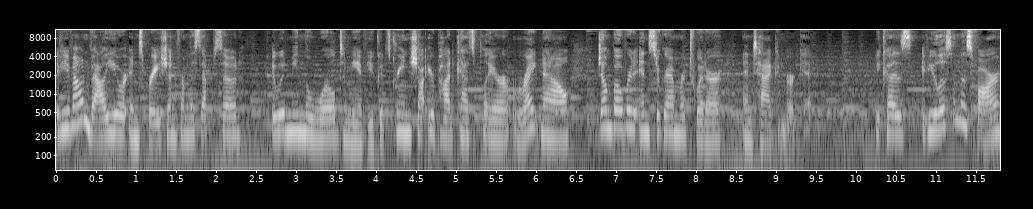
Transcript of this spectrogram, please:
If you found value or inspiration from this episode, it would mean the world to me if you could screenshot your podcast player right now, jump over to Instagram or Twitter, and tag ConvertKit. Because if you listen this far,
